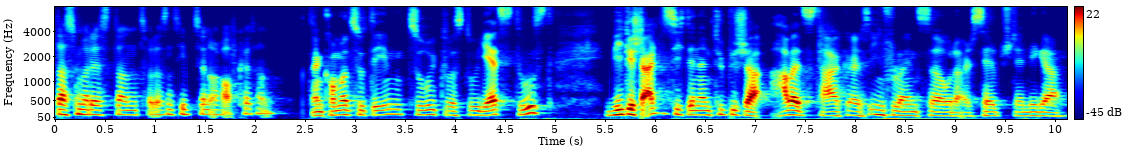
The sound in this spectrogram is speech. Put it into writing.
dass wir das dann 2017 auch aufgehört haben. Dann kommen wir zu dem zurück, was du jetzt tust. Wie gestaltet sich denn ein typischer Arbeitstag als Influencer oder als Selbstständiger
